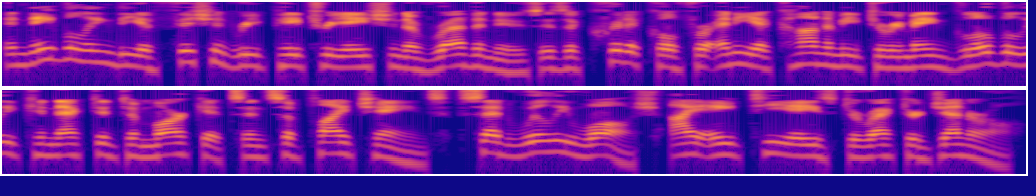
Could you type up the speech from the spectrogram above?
Enabling the efficient repatriation of revenues is a critical for any economy to remain globally connected to markets and supply chains, said Willie Walsh, IATA's Director General.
